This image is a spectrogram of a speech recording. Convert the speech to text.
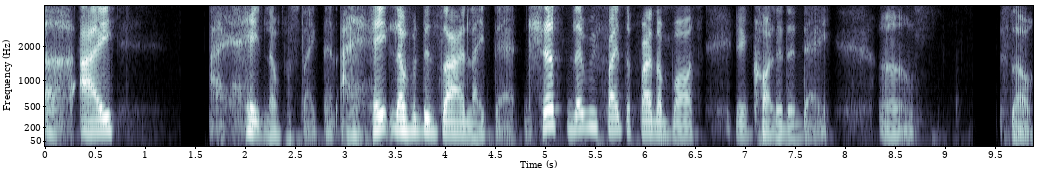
uh, I I hate levels like that. I hate level design like that. Just let me fight the final boss and call it a day. Um so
